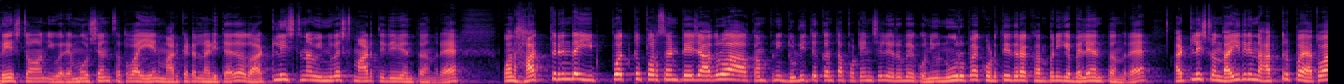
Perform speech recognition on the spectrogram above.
ಬೇಸ್ಡ್ ಆನ್ ಯುವರ್ ಎಮೋಷನ್ಸ್ ಅಥವಾ ಏನು ಮಾರ್ಕೆಟಲ್ಲಿ ನಡೀತಾ ಇದೆ ಅದು ಅಟ್ಲೀಸ್ಟ್ ನಾವು ಇನ್ವೆಸ್ಟ್ ಮಾಡ್ತಿದ್ದೀವಿ ಅಂತಂದರೆ, ಒಂದು ಹತ್ತರಿಂದ ಇಪ್ಪತ್ತು ಪರ್ಸೆಂಟೇಜ್ ಆದರೂ ಆ ಕಂಪ್ನಿ ದುಡಿತಕ್ಕಂಥ ಪೊಟೆನ್ಷಿಯಲ್ ಇರಬೇಕು. ನೀವು ನೂರು ರೂಪಾಯಿ ಕೊಡ್ತಿದ್ದೀರಾ ಕಂಪ್ನಿಗೆ ಬೆಲೆ ಅಂತಂದರೆ ಅಟ್ಲೀಸ್ಟ್ ಒಂದು ಐದರಿಂದ ಹತ್ತು ರೂಪಾಯಿ ಅಥವಾ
